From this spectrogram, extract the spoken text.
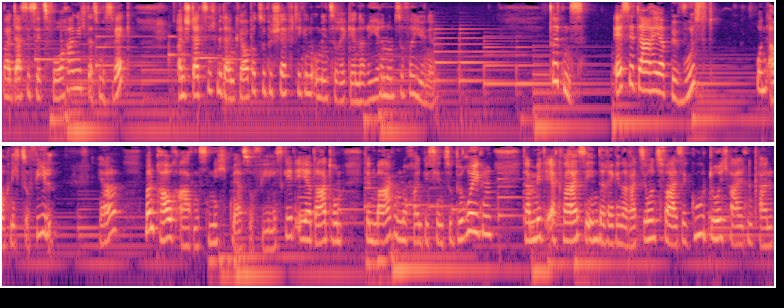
weil das ist jetzt vorrangig, das muss weg, anstatt sich mit deinem Körper zu beschäftigen, um ihn zu regenerieren und zu verjüngen. Drittens, esse daher bewusst und auch nicht zu viel. Ja, man braucht abends nicht mehr so viel. Es geht eher darum, den Magen noch ein bisschen zu beruhigen, damit er quasi in der Regenerationsphase gut durchhalten kann.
